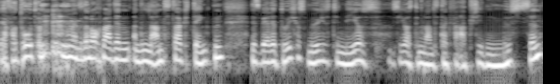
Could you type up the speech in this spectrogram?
Ja, Frau Todt, wenn wir dann auch mal an den, an den Landtag denken, es wäre durchaus möglich, dass die Neos sich aus dem Landtag verabschieden müssen,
